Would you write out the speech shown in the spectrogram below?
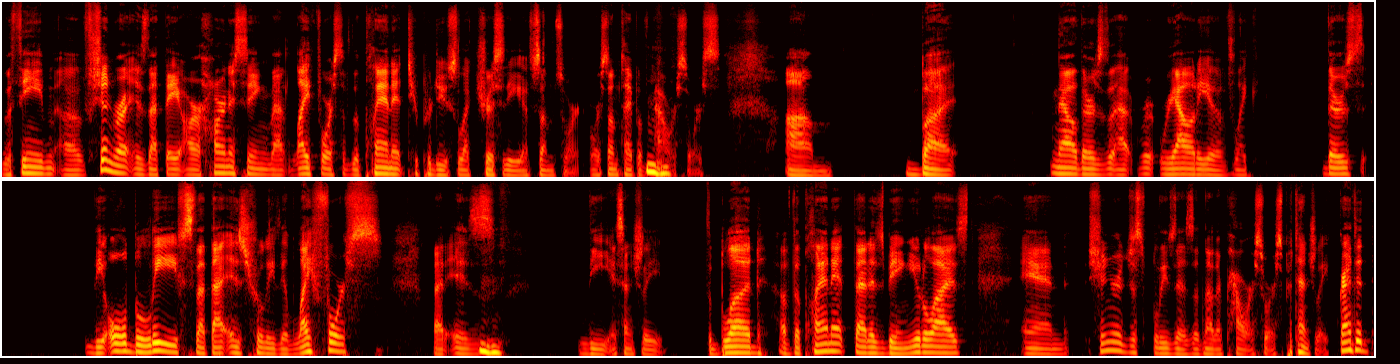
the theme of Shinra is that they are harnessing that life force of the planet to produce electricity of some sort or some type of mm-hmm. power source. Um, but now there's that re- reality of like, there's the old beliefs that that is truly the life force, that is mm-hmm. the essentially the blood of the planet that is being utilized, and Shinra just believes as another power source potentially. Granted,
